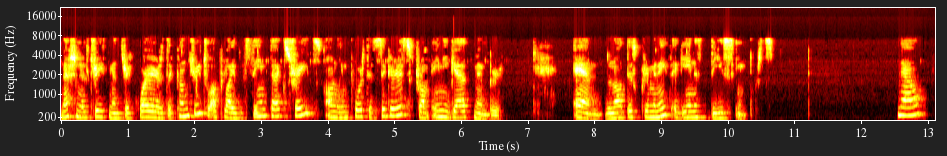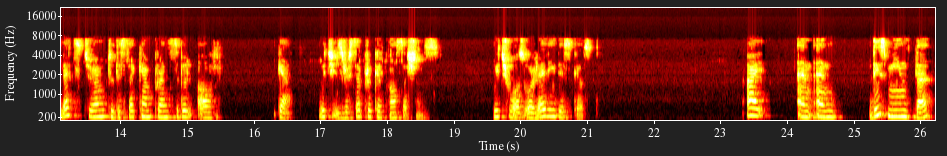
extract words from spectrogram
national treatment requires the country to apply the same tax rates on imported cigarettes from any GATT member and do not discriminate against these imports. Now, let's turn to the second principle of GATT, which is reciprocal concessions, which was already discussed. I and and this means that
